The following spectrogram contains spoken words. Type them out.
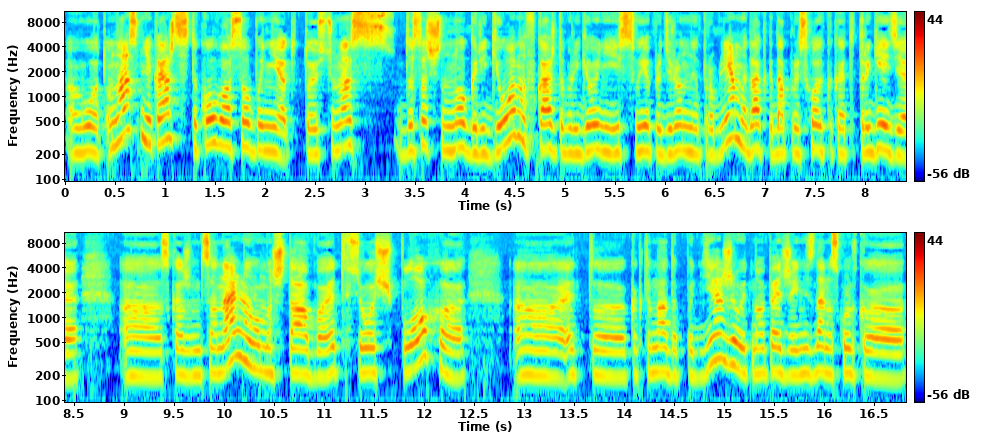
Вот. У нас, мне кажется, такого особо нет. То есть у нас достаточно много регионов, в каждом регионе есть свои определенные проблемы, да, когда происходит какая-то трагедия, э, скажем, национального масштаба, это все очень плохо, э, это как-то надо поддерживать, но опять же, я не знаю, насколько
